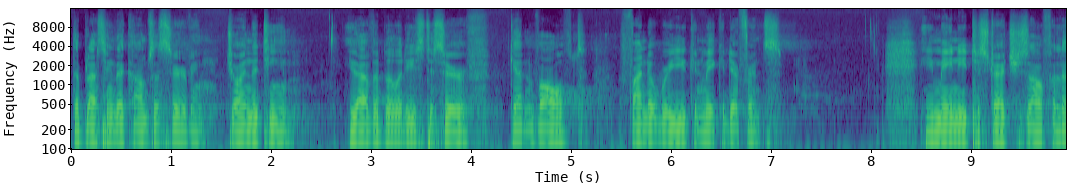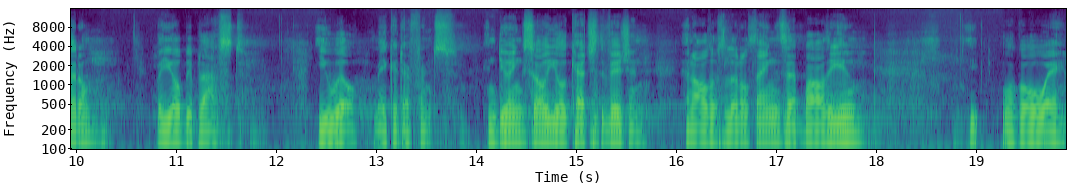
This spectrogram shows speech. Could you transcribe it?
The blessing that comes with serving. Join the team. You have abilities to serve. Get involved. Find out where you can make a difference. You may need to stretch yourself a little, but you'll be blessed. You will make a difference. In doing so, you'll catch the vision, and all those little things that bother you will go away.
